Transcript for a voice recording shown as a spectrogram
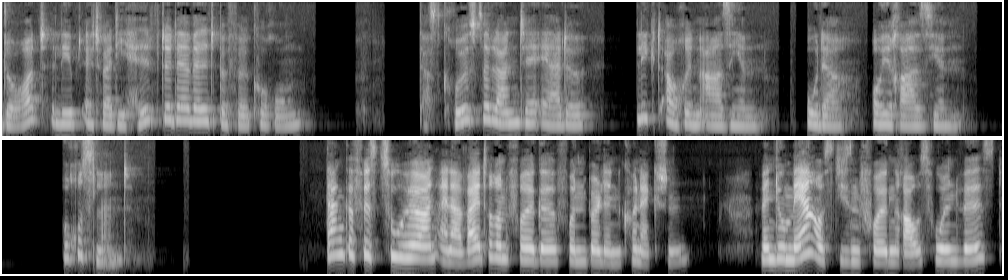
Dort lebt etwa die Hälfte der Weltbevölkerung. Das größte Land der Erde liegt auch in Asien oder Eurasien. Russland. Danke fürs Zuhören einer weiteren Folge von Berlin Connection. Wenn du mehr aus diesen Folgen rausholen willst,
